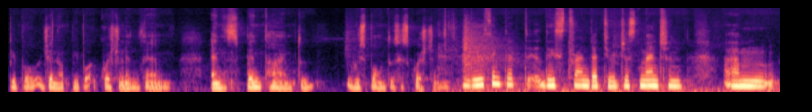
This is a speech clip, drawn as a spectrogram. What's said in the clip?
people, general people, questioning them and spend time to respond to this question. Do you think that this trend that you just mentioned um,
